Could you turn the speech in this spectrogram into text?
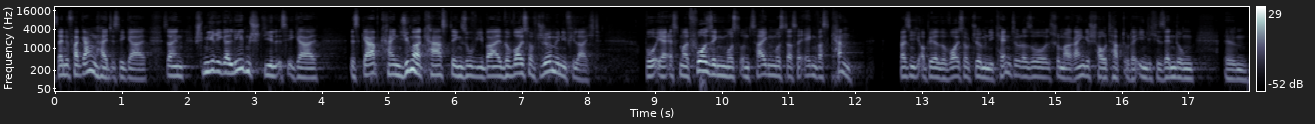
Seine Vergangenheit ist egal. Sein schmieriger Lebensstil ist egal. Es gab kein Jüngercasting, so wie bei The Voice of Germany vielleicht, wo er erstmal vorsingen muss und zeigen muss, dass er irgendwas kann. Ich weiß nicht, ob ihr The Voice of Germany kennt oder so, schon mal reingeschaut habt oder ähnliche Sendungen. Ähm,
